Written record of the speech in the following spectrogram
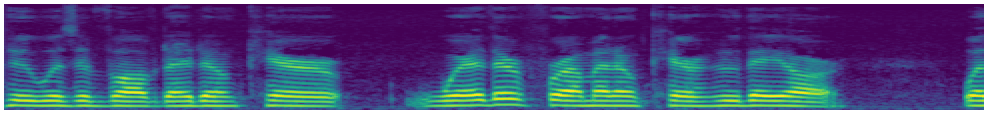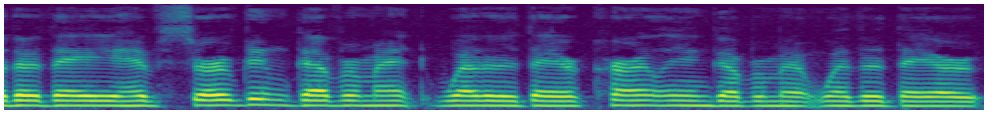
who was involved, I don't care where they're from, I don't care who they are, whether they have served in government, whether they are currently in government, whether they are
